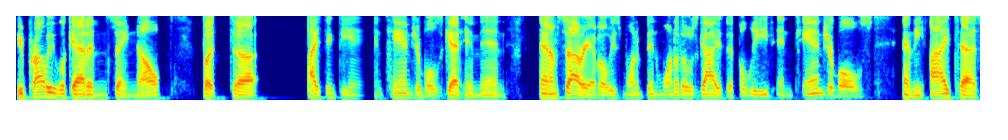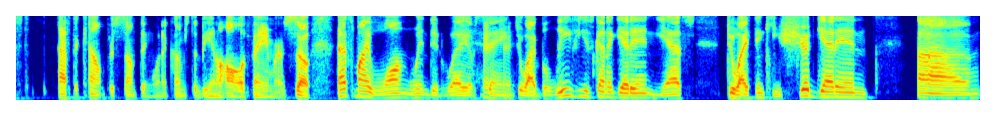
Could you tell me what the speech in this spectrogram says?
you'd probably look at it and say no. But uh, I think the intangibles get him in. And I'm sorry, I've always been one of those guys that believe intangibles and the eye test have to count for something when it comes to being a Hall of Famer. So that's my long winded way of saying, do I believe he's going to get in? Yes. Do I think he should get in? Um,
